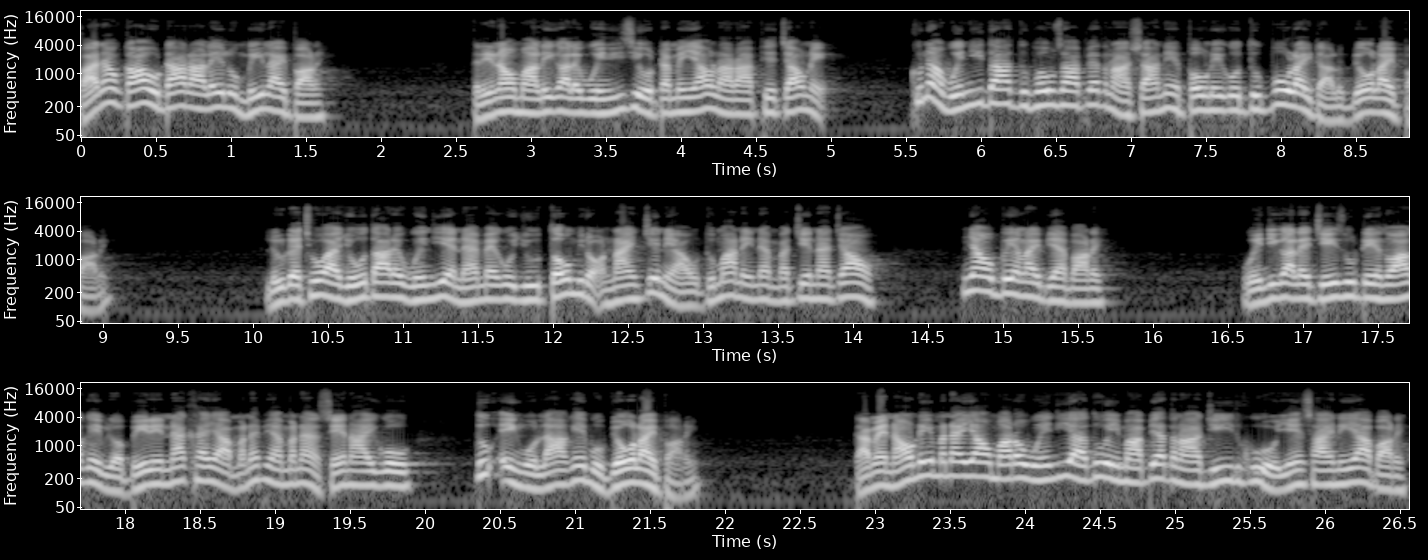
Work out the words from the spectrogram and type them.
ဘာကြောင့်ကားကိုတားတာလဲလို့မေးလိုက်ပါတယ်။သတင်းတော်မာလေးကလည်းဝင်းကြီးစီကိုတမင်ရောက်လာတာဖြစ်ကြောင်းနဲ့ခုနဝင်းကြီးသားသူဖုံးစားပြဿနာရှာနေပုံတွေကိုသူပို့လိုက်တာလို့ပြောလိုက်ပါတယ်လူတချို့ကရိုးသားတဲ့ဝင်းကြီးရဲ့နာမည်ကိုယူသုံးပြီးတော့အနိုင်ကျင့်နေအောင်သူမအနေနဲ့မကျင်တဲ့ကြောင်းမြောက်ပင်လိုက်ပြန်ပါတယ်ဝင်းကြီးကလည်းဂျေဇူးတင်သွားခဲ့ပြီးတော့ဘေးရင်နက်ခတ်ရမနှက်ပြန်မနှက်10နာရီကိုသူ့အိမ်ကိုလာခဲ့ဖို့ပြောလိုက်ပါတယ်ဒါပေမဲ့နောက်နေ့မနက်ရောက်မှာတော့ဝင်းကြီးကသူ့အိမ်မှာပြဿနာကြီးတစ်ခုကိုရင်ဆိုင်နေရပါတယ်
